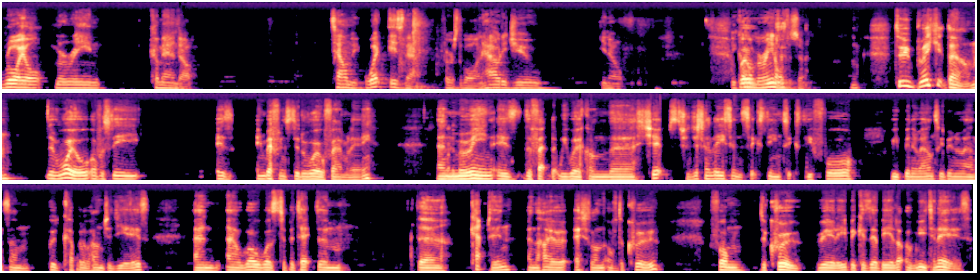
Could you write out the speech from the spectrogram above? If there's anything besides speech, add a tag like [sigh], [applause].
Royal Marine Commando. Tell me, what is that, first of all, and how did you, you know, become well, a Marine officer? To break it down, the Royal obviously is in reference to the royal family, and the Marine is the fact that we work on the ships traditionally since 1664. We've been around, so we've been around some good couple of hundred years, and our role was to protect um, the captain and the higher echelon of the crew from the crew really, because there'd be a lot of mutineers.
